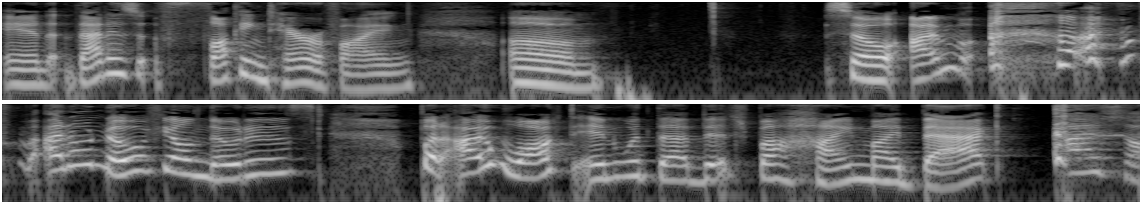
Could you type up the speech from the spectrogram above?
And that is fucking terrifying. Um so i'm i don't know if y'all noticed but i walked in with that bitch behind my back I saw.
